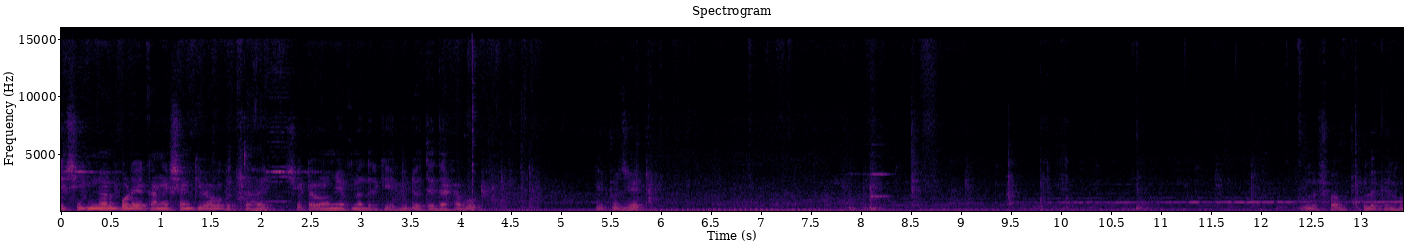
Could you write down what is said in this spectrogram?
এই সিগন্যাল বোর্ডের কানেকশান কীভাবে করতে হয় সেটাও আমি আপনাদেরকে এই ভিডিওতে দেখাবো। এ টু জেড এগুলো সব খুলে ফেলব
